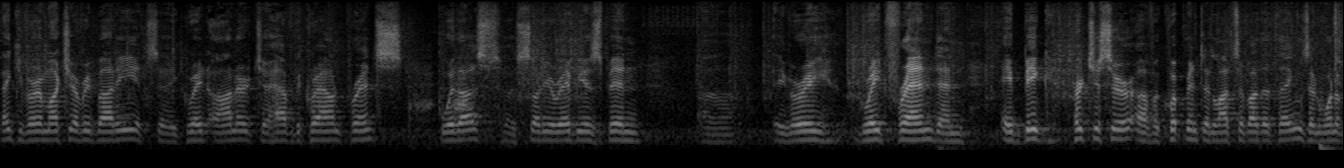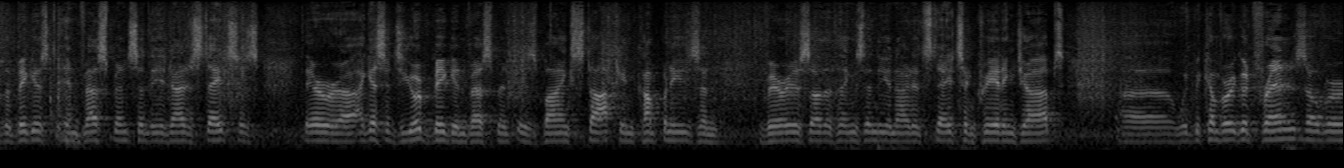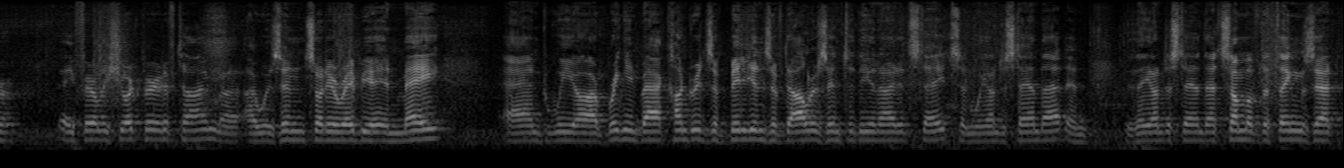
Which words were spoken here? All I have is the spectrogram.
Thank you very much, everybody. It's a great honor to have the Crown Prince with us. Uh, Saudi Arabia has been uh, a very great friend and a big purchaser of equipment and lots of other things, and one of the biggest investments in the United States is their, uh, I guess it's your big investment, is buying stock in companies and various other things in the United States and creating jobs. Uh, we've become very good friends over a fairly short period of time. Uh, I was in Saudi Arabia in May, and we are bringing back hundreds of billions of dollars into the United States, and we understand that, and they understand that. Some of the things that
